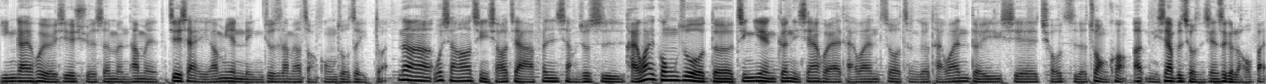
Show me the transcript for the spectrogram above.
应该会有一些学生们，他们接下来也要面临，就是他们要找工作这一段。那我想要请小贾分享，就是海外工作的经验，跟你现在回来台湾之后，整个台湾的一些求职的状况啊。你现在不是求职，现在是个老板，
